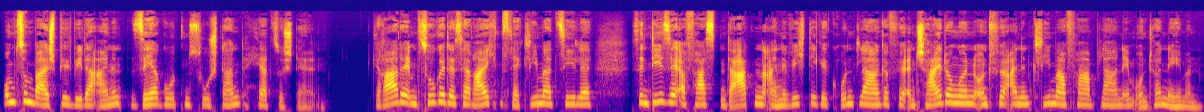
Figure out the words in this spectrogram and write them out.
um zum Beispiel wieder einen sehr guten Zustand herzustellen. Gerade im Zuge des Erreichens der Klimaziele sind diese erfassten Daten eine wichtige Grundlage für Entscheidungen und für einen Klimafahrplan im Unternehmen.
